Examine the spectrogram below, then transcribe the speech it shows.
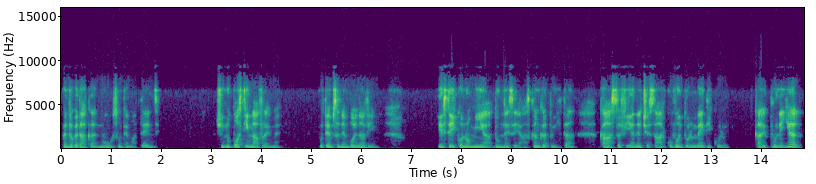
Pentru că dacă nu suntem atenți și nu postim la vreme, putem să ne îmbolnăvim. Este economia dumnezeiască îngăduită ca să fie necesar cuvântul medicului, care pune el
